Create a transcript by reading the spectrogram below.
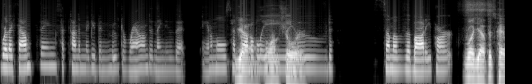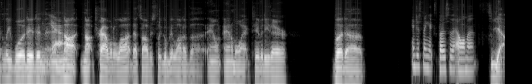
where they found things had kind of maybe been moved around and they knew that animals had Yeah, probably well, sure. moved some of the body parts. Well, yeah, if it's heavily wooded and, Yeah. and not not traveled a lot, that's obviously going to be a lot of uh, animal activity there. But uh, and just being exposed to the elements. yeah,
